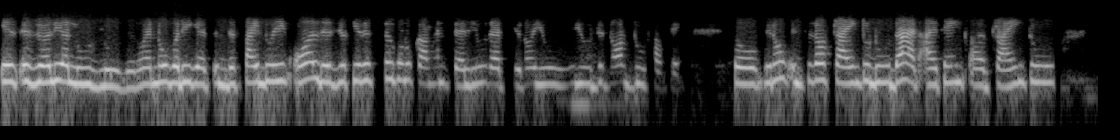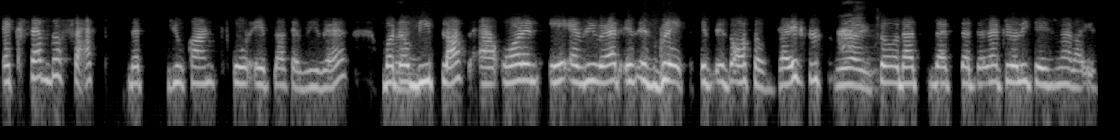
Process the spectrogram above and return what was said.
is, is really a lose lose you know and nobody gets and despite doing all this your kid is still going to come and tell you that you know you you did not do something. So you know instead of trying to do that i think uh, trying to accept the fact that you can't score a plus everywhere but right. a b plus uh, or an a everywhere is, is great it's awesome right right so that that that that really changed my life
